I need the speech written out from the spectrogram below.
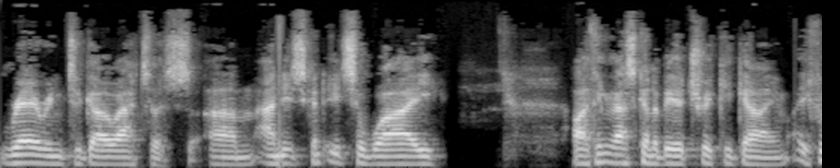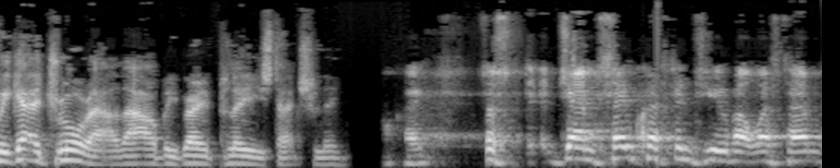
raring to go at us. Um, and it's it's a way. I think that's going to be a tricky game. If we get a draw out of that, I'll be very pleased. Actually. Okay. So, Jem, same question to you about West Ham,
